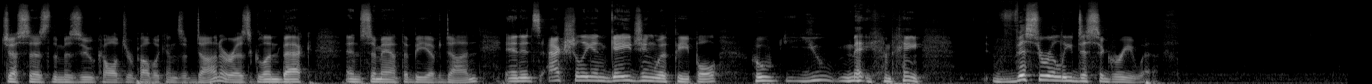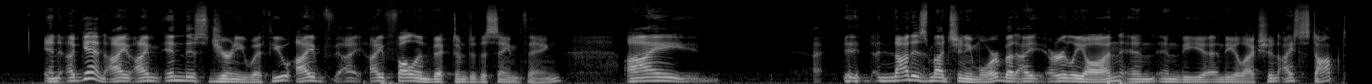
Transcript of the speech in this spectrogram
just as the Mizzou College Republicans have done, or as Glenn Beck and Samantha Bee have done. And it's actually engaging with people who you may, may viscerally disagree with. And again, I, I'm in this journey with you. I've I, I've fallen victim to the same thing. I it, not as much anymore, but I early on in in the uh, in the election, I stopped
